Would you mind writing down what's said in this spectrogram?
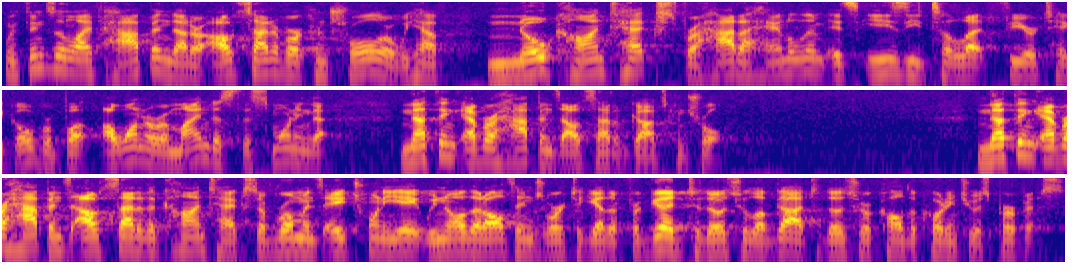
When things in life happen that are outside of our control or we have no context for how to handle them, it's easy to let fear take over. But I want to remind us this morning that nothing ever happens outside of God's control. Nothing ever happens outside of the context of Romans 8:28. We know that all things work together for good to those who love God, to those who are called according to his purpose.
